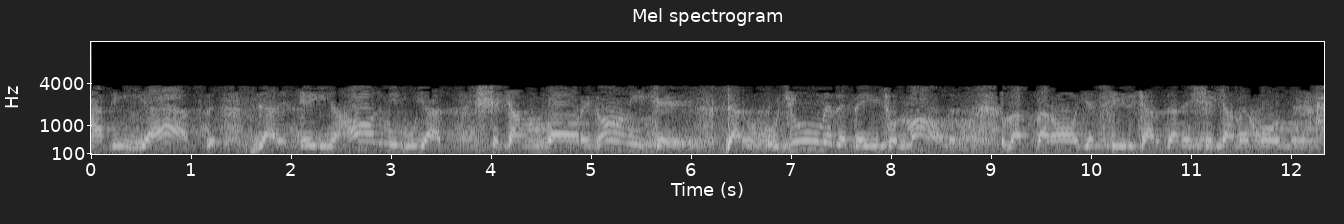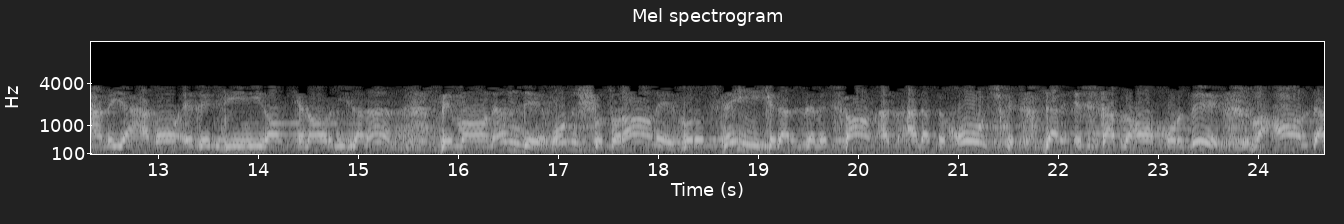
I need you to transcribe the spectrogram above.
تقیه است در عین حال می‌گوید شکمبارگانی که در حجوم به بیت المال و برای سیر کردن شکم خود همه حقایق دینی را کنار می‌زنند به مانند اون شتران گرسنه که در زمستان از علف خشک در استبلها خورده و حال در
